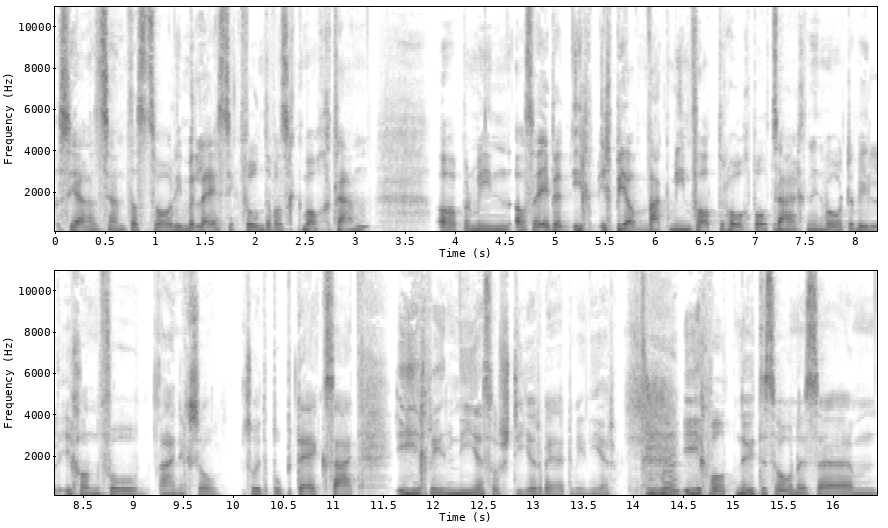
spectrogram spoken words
sie, sie haben das zwar immer lässig gefunden, was ich gemacht habe, aber mein, also eben, ich, ich bin ja wegen meinem Vater Hochbauzeichnerin mhm. geworden, weil ich habe von eigentlich schon schon in der Pubertät gesagt, ich will nie so stier werden wie ihr. Mhm. Ich will nicht so ein ähm,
